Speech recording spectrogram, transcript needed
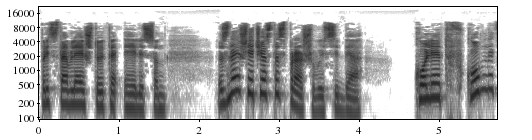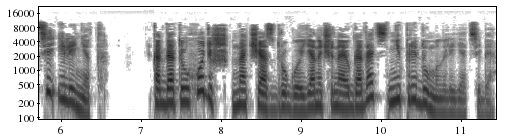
представляя, что это Эллисон. Знаешь, я часто спрашиваю себя, Колет в комнате или нет? Когда ты уходишь на час-другой, я начинаю гадать, не придумала ли я тебя.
